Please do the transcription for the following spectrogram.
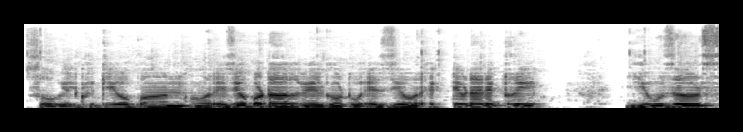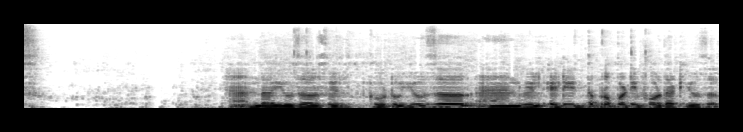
so we'll quickly open our azure portal. We'll go to azure active directory users and the users will go to user and we'll edit the property for that user.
